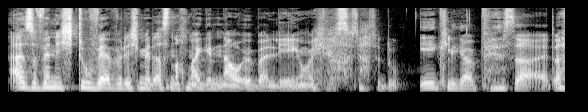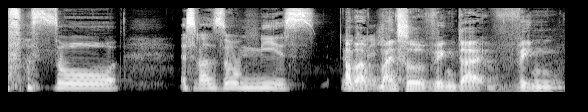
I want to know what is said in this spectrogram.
also wenn ich du wäre, würde ich mir das nochmal genau überlegen. Und ich so dachte, du ekliger Pisser, Alter. Das war so, es war so mies. Aber meinst du wegen, de, wegen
